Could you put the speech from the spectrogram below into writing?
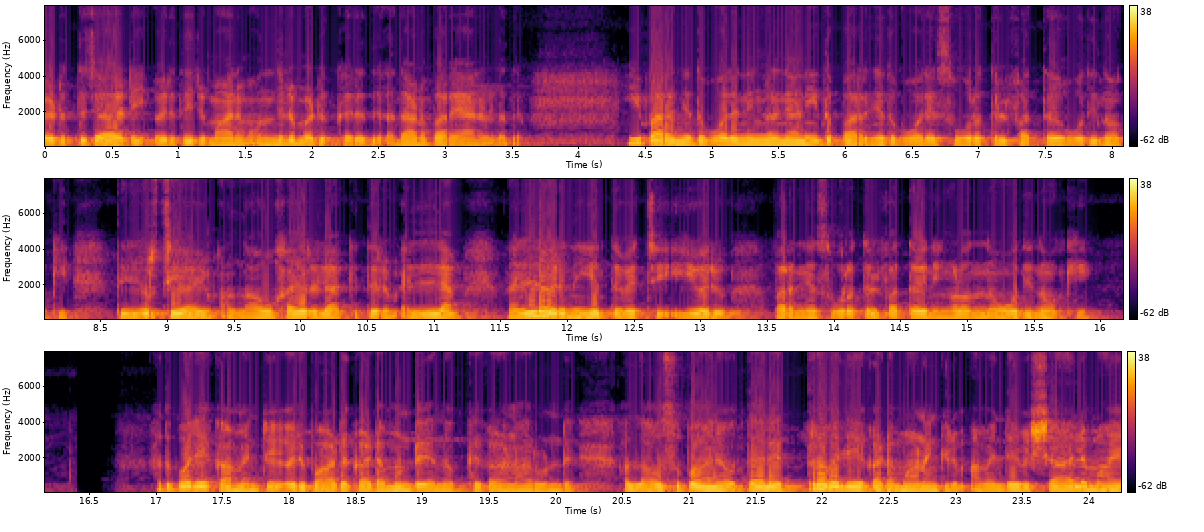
എടുത്തു ചാടി ഒരു തീരുമാനം ഒന്നിലും എടുക്കരുത്. അതാണ് പറയാനുള്ളത്. ഈ പറഞ്ഞതുപോലെ നിങ്ങൾ ഞാൻ ഇത് പറഞ്ഞതുപോലെ സൂറത്തിൽ ഫത്ത് ഓതി നോക്കി. തീർച്ചയായും അള്ളാഹു ഹൈറിലാക്കി തരും. എല്ലാം നല്ലൊരു നീയത്ത് വെച്ച് ഈ ഒരു പറഞ്ഞ സൂറത്തിൽ ഫത്ത് നിങ്ങളൊന്ന് ഓതി നോക്കി. അതുപോലെ കമന്റ് ഒരുപാട് കടമുണ്ട് എന്നൊക്കെ കാണാറുണ്ട്. അള്ളാഹു സുബാനോത്താല എത്ര വലിയ കടമാണെങ്കിലും അവന്റെ വിശാലമായ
